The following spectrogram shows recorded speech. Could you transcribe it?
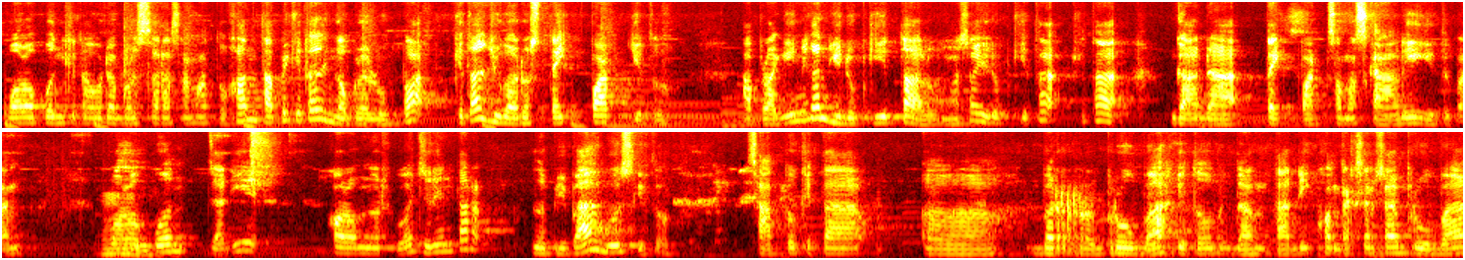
walaupun kita udah berserah sama Tuhan tapi kita nggak boleh lupa kita juga harus take part gitu apalagi ini kan hidup kita loh. Masa hidup kita kita nggak ada take part sama sekali gitu kan. Hmm. walaupun jadi kalau menurut gue jadi ntar lebih bagus gitu. Satu kita eh, ber- berubah gitu dan tadi konteksnya misalnya berubah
